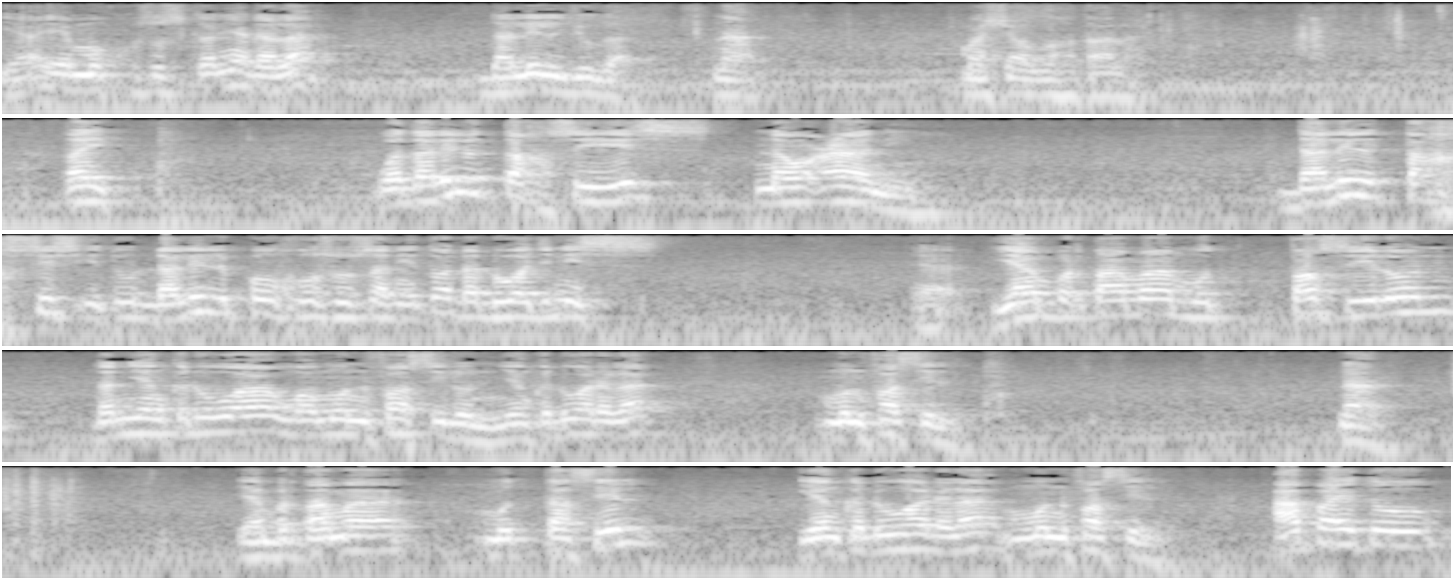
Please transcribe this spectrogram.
Ya, yang mengkhususkannya adalah dalil juga. Nah, Masya Allah Ta'ala. Baik. Wa dalil takhsis nau'ani. Dalil takhsis itu, dalil pengkhususan itu ada dua jenis. Ya. Yang pertama muttasilun dan yang kedua wa munfasilun. Yang kedua adalah munfasil. Nah, yang pertama muttasil, yang kedua adalah munfasil. Apa itu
